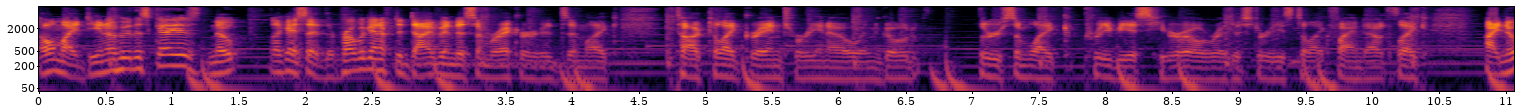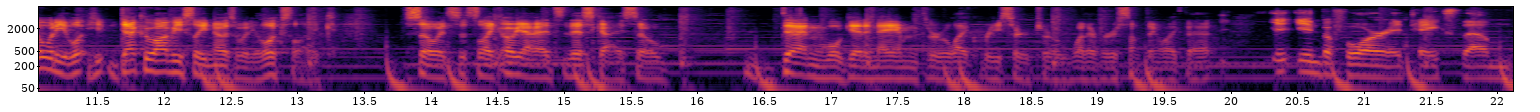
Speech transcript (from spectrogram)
Oh my, do you know who this guy is? Nope. Like I said, they're probably gonna have to dive into some records and like talk to like Gran Torino and go through some like previous hero registries to like find out. It's like I know what he, lo- he Deku obviously knows what he looks like, so it's just like oh yeah, it's this guy. So then we'll get a name through like research or whatever, something like that. In before it takes them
